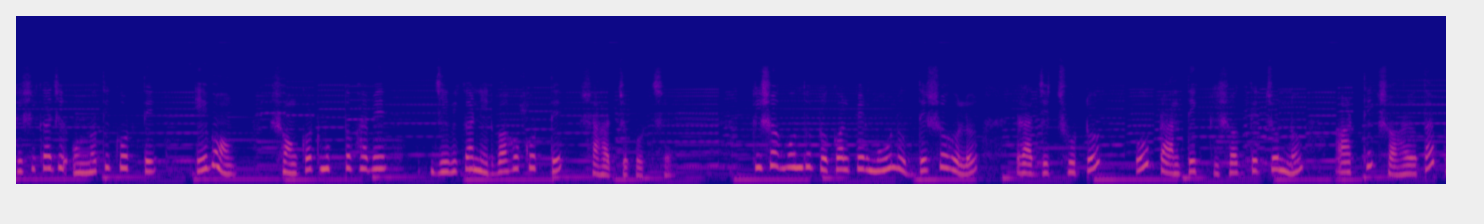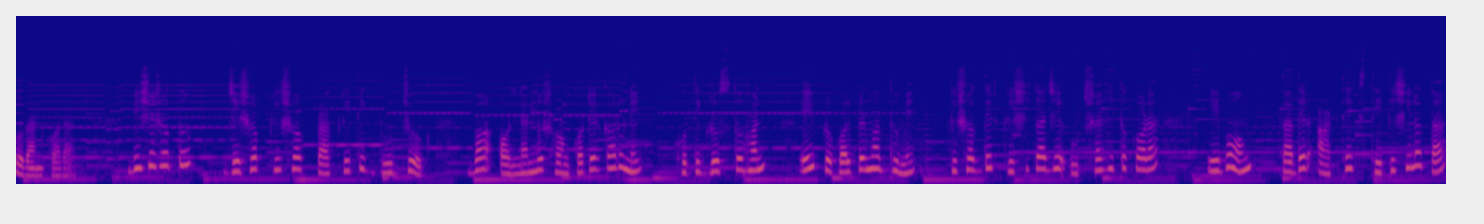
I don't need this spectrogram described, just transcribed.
কৃষিকাজে উন্নতি করতে এবং সংকটমুক্তভাবে জীবিকা নির্বাহ করতে সাহায্য করছে। কৃষক বন্ধু প্রকল্পের মূল উদ্দেশ্য হল রাজ্যের ছোট ও প্রান্তিক কৃষকদের জন্য আর্থিক সহায়তা প্রদান করা। বিশেষত যেসব কৃষক প্রাকৃতিক দুর্যোগ বা অন্যান্য সংকটের কারণে ক্ষতিগ্রস্ত হন, এই প্রকল্পের মাধ্যমে কৃষকদের কৃষিকাজে উৎসাহিত করা এবং তাদের আর্থিক স্থিতিশীলতা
